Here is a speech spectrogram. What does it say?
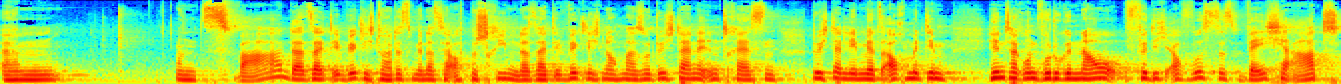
Ähm und zwar, da seid ihr wirklich, du hattest mir das ja auch beschrieben, da seid ihr wirklich nochmal so durch deine Interessen, durch dein Leben jetzt auch mit dem Hintergrund, wo du genau für dich auch wusstest, welche Art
